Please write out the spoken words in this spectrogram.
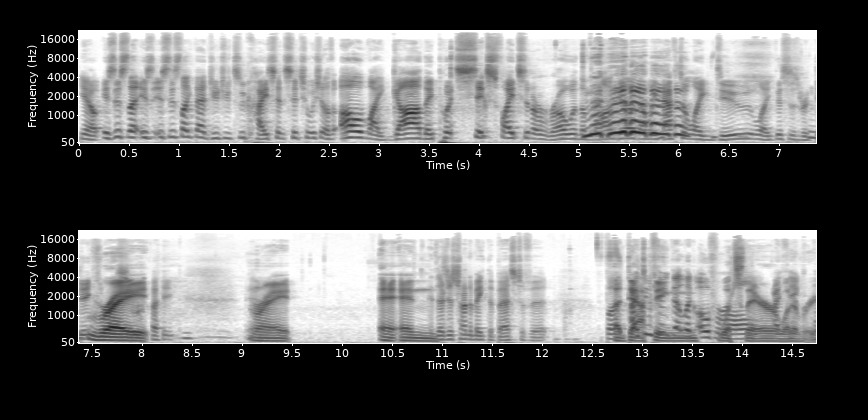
you know, is this that is, is this like that Jujutsu Kaisen situation of oh my god they put six fights in a row in the manga that we have to like do like this is ridiculous, Right. right? right? And, and They're just trying to make the best of it. But I do think that like overall, what's there or I whatever, think,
